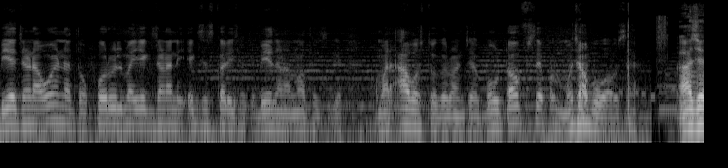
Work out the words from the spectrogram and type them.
બે જણા હોય ને તો ફોર વ્હીલમાં એક જણાની એક્ઝિસ્ટ કરી શકે. બે જણા ન થઈ શકે. અમારે આ વસ્તુ કરવાની છે. બહુ ટફ છે પણ મજા બહુ આવશે. આજે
